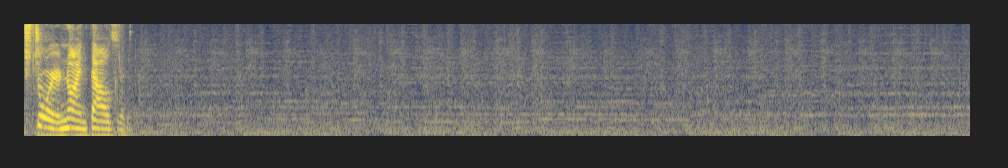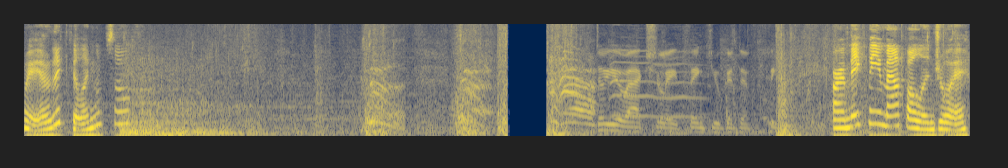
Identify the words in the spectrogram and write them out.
Destroyer 9000. Wait, are they killing themselves? Do you actually think you could defeat me? Alright, make me a map I'll enjoy.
